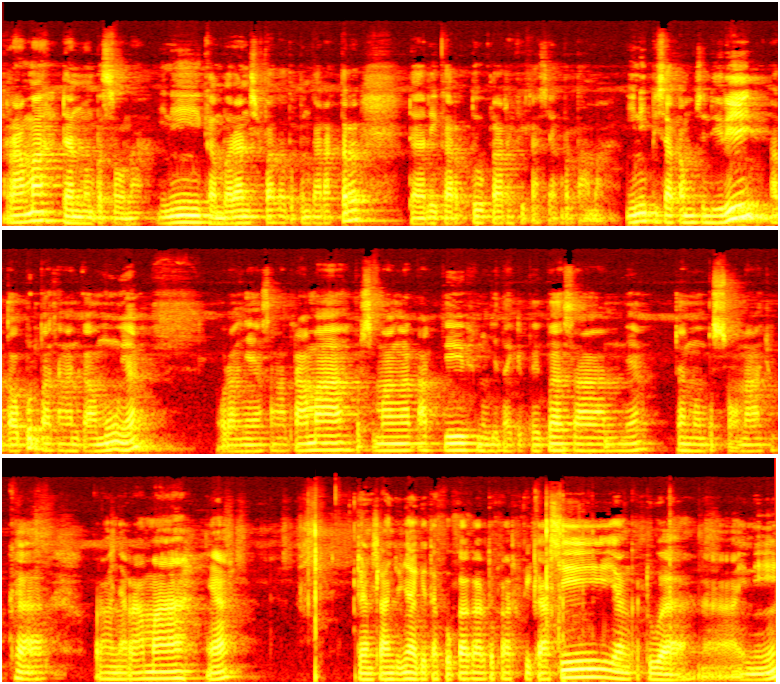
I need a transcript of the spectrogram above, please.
ramah dan mempesona. Ini gambaran sifat ataupun karakter dari kartu klarifikasi yang pertama. Ini bisa kamu sendiri ataupun pasangan kamu ya. Orangnya yang sangat ramah, bersemangat, aktif, mencintai kebebasan ya dan mempesona juga. Orangnya ramah ya. Dan selanjutnya kita buka kartu klarifikasi yang kedua. Nah, ini.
